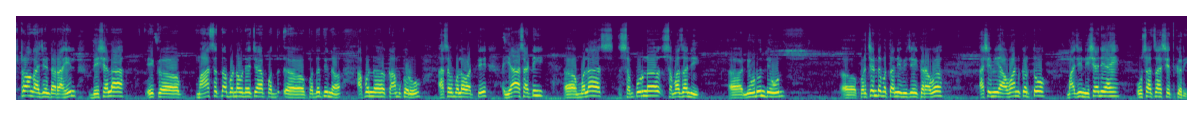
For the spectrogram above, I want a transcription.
स्ट्रॉंग अजेंडा राहील. देशाला एक महासत्ता बनवण्याच्या पद पद्धतीनं आपण काम करू असं मला वाटते. यासाठी मला स- संपूर्ण समाजाने निवडून देऊन प्रचंड मताने विजयी करावं. असे मी आवाहन करतो माझी निशाणी आहे ऊसाचा शेतकरी.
